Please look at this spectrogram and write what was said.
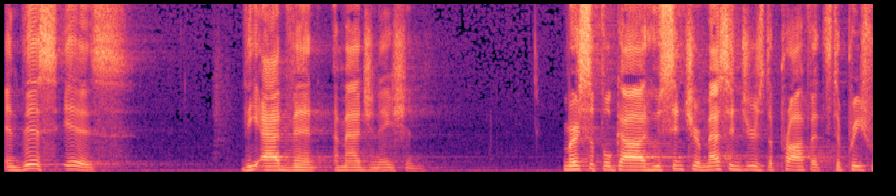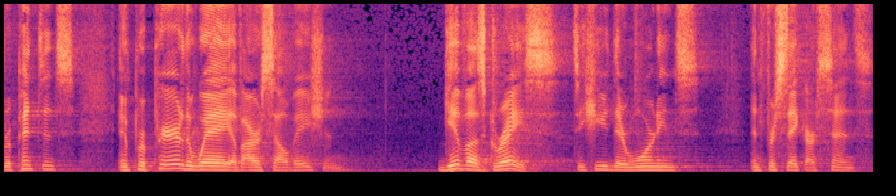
And this is the Advent imagination. Merciful God, who sent your messengers, the prophets, to preach repentance and prepare the way of our salvation. Give us grace to heed their warnings and forsake our sins,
